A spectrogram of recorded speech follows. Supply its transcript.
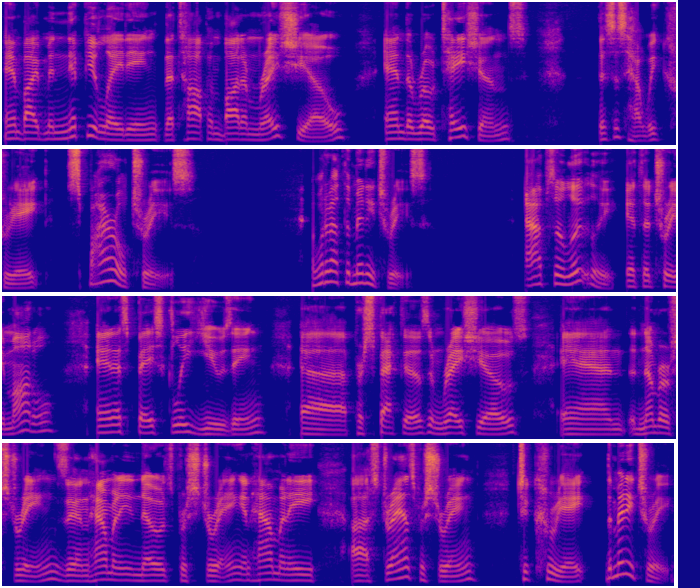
and by manipulating the top and bottom ratio and the rotations, this is how we create spiral trees. And what about the mini trees? Absolutely. It's a tree model, and it's basically using uh, perspectives and ratios and the number of strings and how many nodes per string and how many uh, strands per string to create the mini tree.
